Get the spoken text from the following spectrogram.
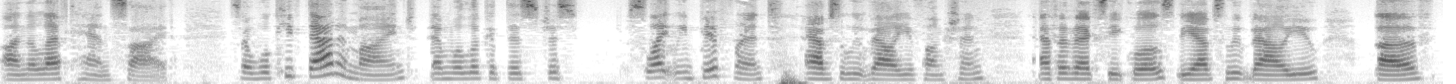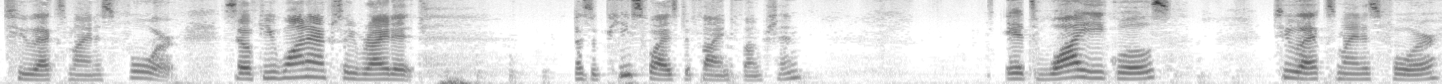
on the left-hand side. So we'll keep that in mind, and we'll look at this just slightly different absolute value function, f of x equals the absolute value of 2x minus 4. So if you want to actually write it as a piecewise defined function, it's y equals 2x minus 4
